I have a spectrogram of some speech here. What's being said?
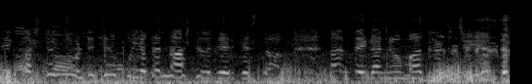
నీ కష్టంగా ఉంటే చెప్పు ఎక్కడ హాస్టల్లో చేర్పిస్తా అంతేగాని నువ్వు మాత్రం చేయొద్దు.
